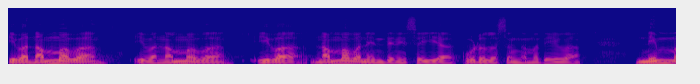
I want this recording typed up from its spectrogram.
ಇವ ನಮ್ಮವ ಇವ ನಮ್ಮವ, ಇವ ನಮ್ಮವನೆಂದೆನಿಸಯ್ಯ, ಕೂಡಲ ಸಂಗಮ ದೇವ, ನಿಮ್ಮ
